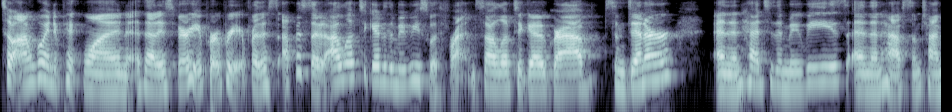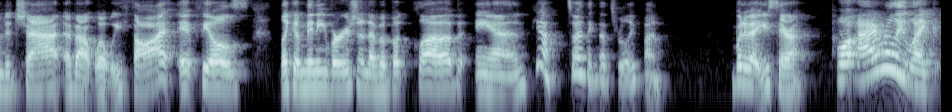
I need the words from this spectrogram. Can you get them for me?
So I'm going to pick one that is very appropriate for this episode. I love to go to the movies with friends. So I love to go grab some dinner and then head to the movies and then have some time to chat about what we thought. It feels like a mini version of a book club. And yeah, so I think that's really fun. What about you, Sarah? Well, I really like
